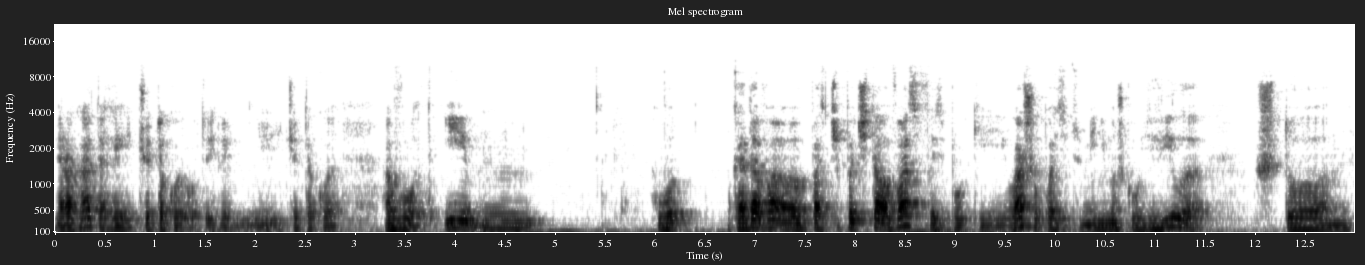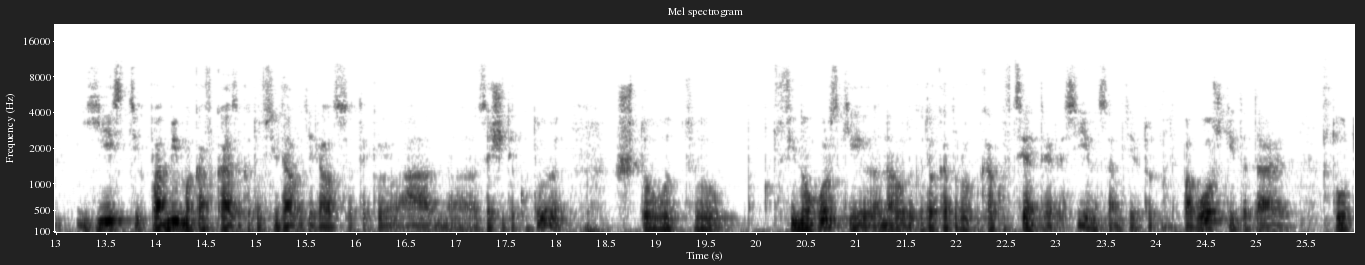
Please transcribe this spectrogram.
рогата, гей. Что такое вот, или что такое. Вот. И вот когда э, почитал вас в Фейсбуке и вашу позицию, меня немножко удивило, что есть, помимо Кавказа, который всегда выделялся такой а, а защитой культуры, что вот э, финно-угорские народы, которые, которые как в центре России, на самом деле, тут поволжские татары, тут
